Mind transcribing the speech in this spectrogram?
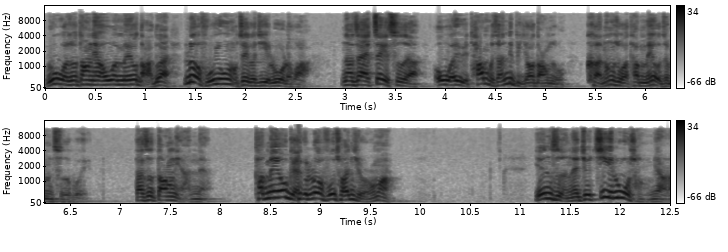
如果说当年欧文没有打断，乐福拥有这个记录的话，那在这次啊欧文与汤普森的比较当中，可能说他没有这么吃亏。但是当年呢，他没有给乐福传球嘛，因此呢，就记录层面。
